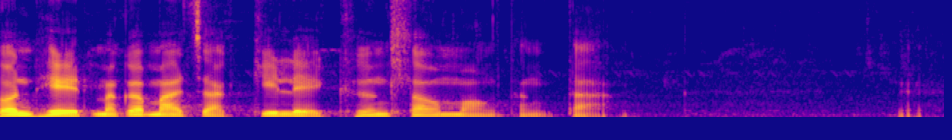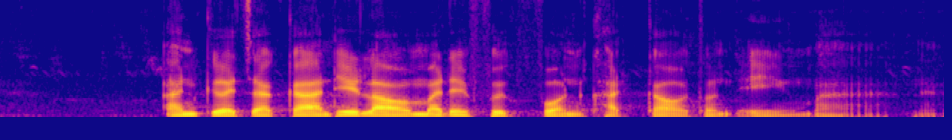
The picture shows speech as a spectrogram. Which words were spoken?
ต้นเหตุมันก็มาจากกิเลสเครื่องเศร้ามองต่างๆ อันเกิดจากการที่เราไม่ได้ฝึกฝนขัดเกลาตนเองมานะ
